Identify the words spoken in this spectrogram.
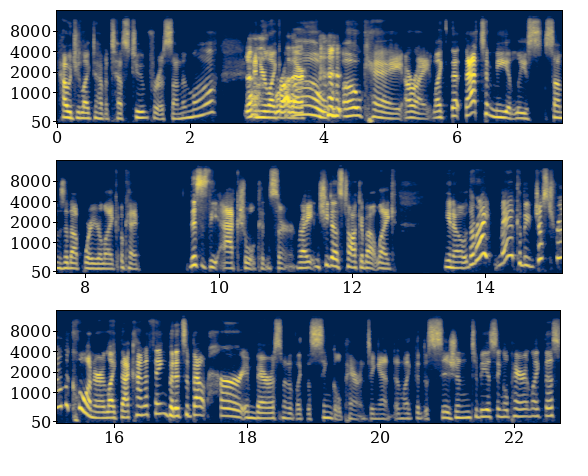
how would you like to have a test tube for a son-in-law? And you're like brother. oh okay all right. Like that that to me at least sums it up where you're like okay this is the actual concern right? And she does talk about like you know the right man could be just around the corner like that kind of thing but it's about her embarrassment of like the single parenting end and like the decision to be a single parent like this.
